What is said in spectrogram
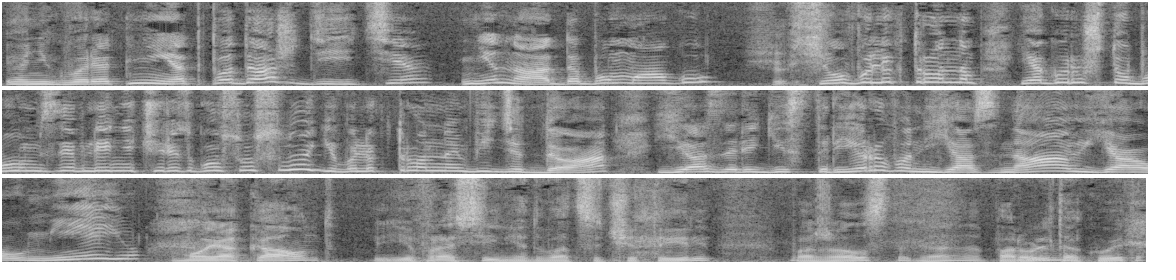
И они говорят, нет, подождите, не надо бумагу. Все в электронном. Я говорю, что будем заявление через госуслуги в электронном виде. Да, я зарегистрирован, я знаю, я умею. Мой аккаунт Ефросиния 24. Пожалуйста, да, пароль mm. такой-то.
